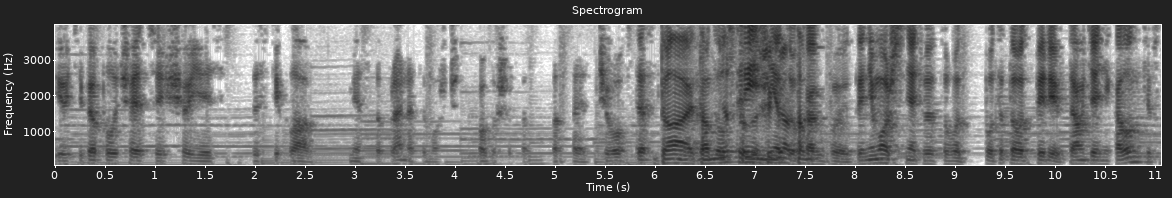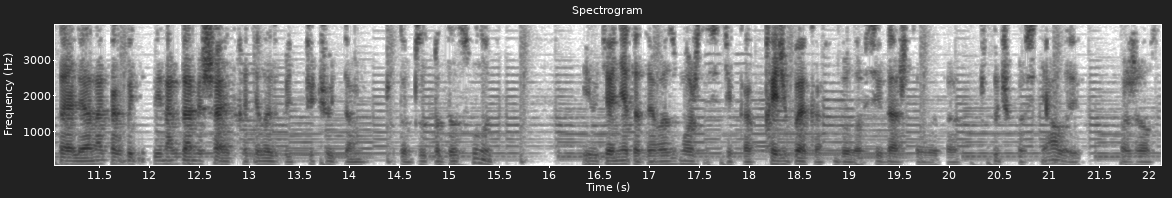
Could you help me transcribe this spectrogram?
И у тебя, получается, еще есть до стекла место, правильно? Ты можешь чуть повыше пос- поставить. Чего в тест Да, и там места 3 дофига, нету, там- как бы. Ты не можешь снять вот это вот, вот это вот период. Там, где они колонки вставили, она как бы иногда мешает. Хотелось бы чуть-чуть там что-то подзасунуть. И у тебя нет этой возможности, как в хэтчбеках было всегда, что эту штучку снял и, пожалуйста.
